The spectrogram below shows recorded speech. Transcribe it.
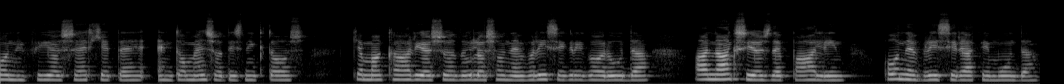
ο νηφίος έρχεται εν το μέσο της νυχτός και μακάριος ο δούλος ο νευρίσει γρηγορούντα, ανάξιος δε πάλιν ο νευρίσει ραθιμούντα.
